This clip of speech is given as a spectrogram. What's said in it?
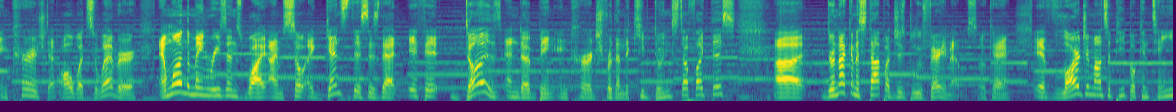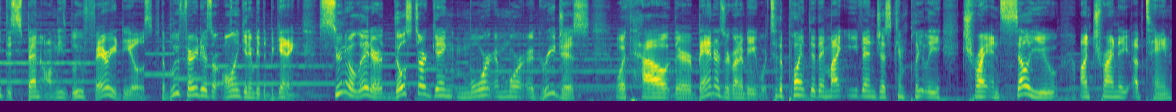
encouraged at all whatsoever. And one of the main reasons why I'm so against this is that if it does end up being encouraged for them to keep doing stuff like this, uh, they're not going to stop at just blue fairy medals, okay? If large amounts of people continue to spend on these blue fairy deals, the blue fairy deals are only going to be the beginning. Sooner or later, they'll start getting more and more egregious with how their banners are going to be to the point that they might even just completely try and sell you on trying to obtain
